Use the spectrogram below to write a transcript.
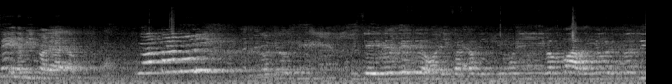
സൈനബിന്നലാരോ നമ്മളെ മോളി. വിജയത്തെ ഓനെ കണ്ട ബുദ്ധിമുട്ടി ഇവൻ പറഞ്ഞു കൊടുത്തത്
